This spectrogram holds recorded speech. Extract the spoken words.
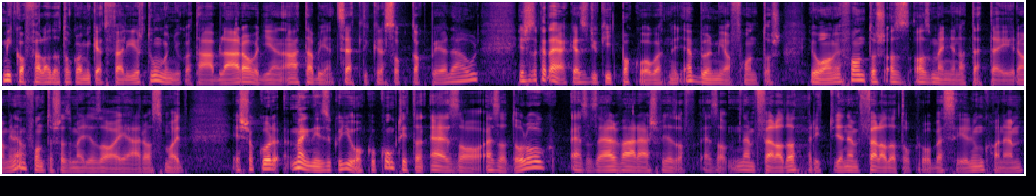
mik a feladatok, amiket felírtunk, mondjuk a táblára, vagy ilyen általában ilyen cetlikre szoktak például, és ezeket elkezdjük így pakolgatni, hogy ebből mi a fontos. Jó, ami fontos, az, az menjen a tetejére, ami nem fontos, az megy az aljára, azt majd és akkor megnézzük, hogy jó, akkor konkrétan ez a, ez a dolog, ez az elvárás, vagy ez a, ez a nem feladat, mert itt ugye nem feladatokról beszélünk, hanem,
